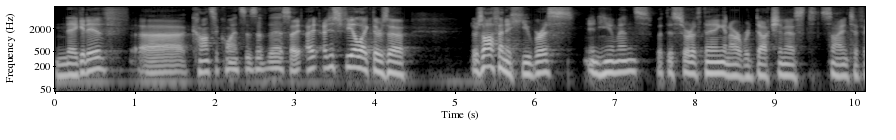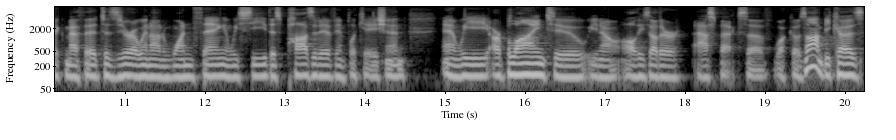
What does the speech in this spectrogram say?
negative uh, consequences of this? I, I, just feel like there's a there's often a hubris in humans with this sort of thing and our reductionist scientific method to zero in on one thing and we see this positive implication and we are blind to you know all these other aspects of what goes on because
